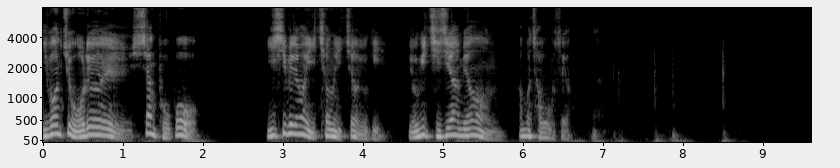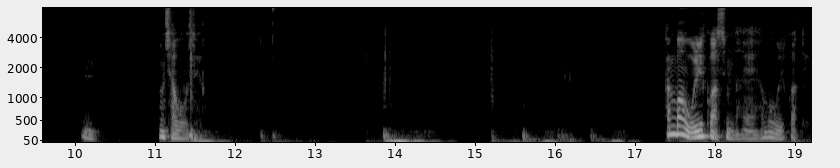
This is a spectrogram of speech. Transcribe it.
이번 주 월요일 시장 보고 21만 2천원 있죠 여기 여기 지지하면 한번 잡아보세요 네. 음, 한번 잡아보세요. 한번 올릴 것 같습니다. 예, 한번 올릴 것 같아요.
